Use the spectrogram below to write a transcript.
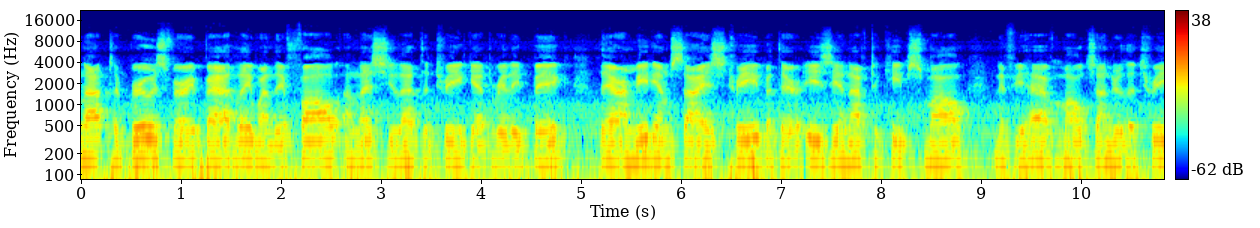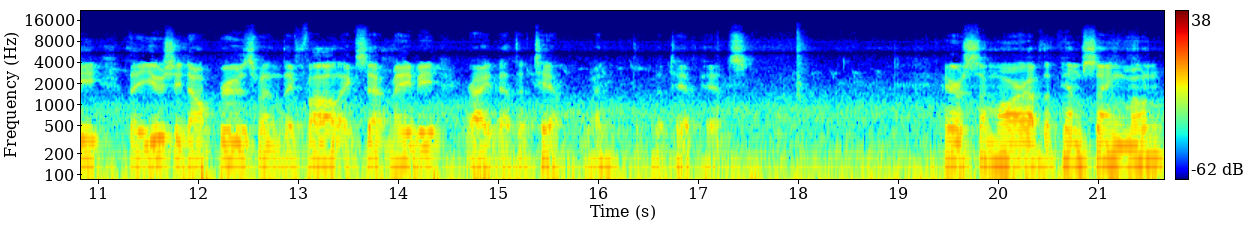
not to bruise very badly when they fall unless you let the tree get really big. They are a medium-sized tree, but they're easy enough to keep small. And if you have mulch under the tree, they usually don't bruise when they fall, except maybe right at the tip, when the tip hits. Here's some more of the Pimsain Moon,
